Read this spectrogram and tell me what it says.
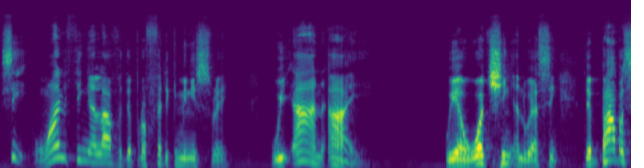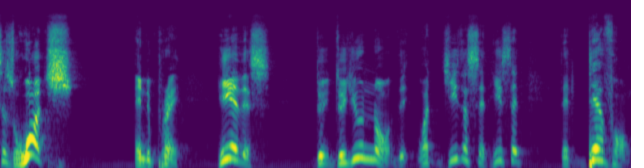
see, one thing I love with the prophetic ministry, we are an eye. We are watching and we are seeing. The Bible says, watch and pray. Hear this. Do, do you know what Jesus said? He said, the devil,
